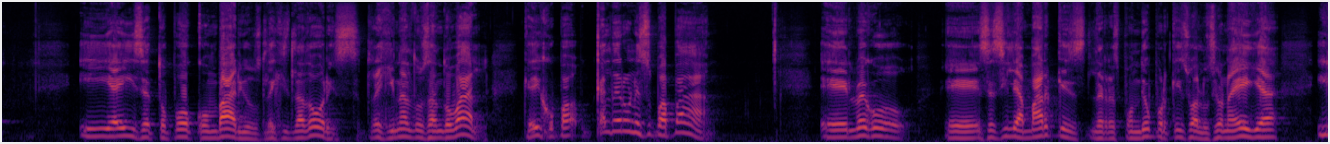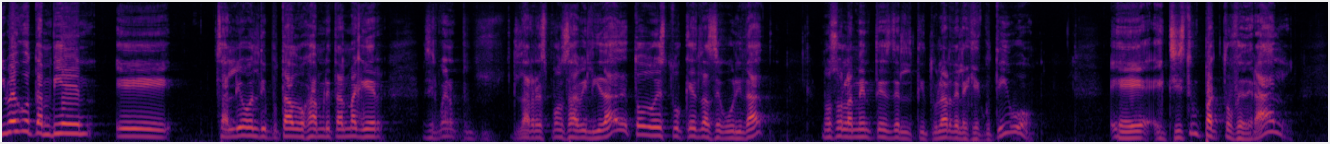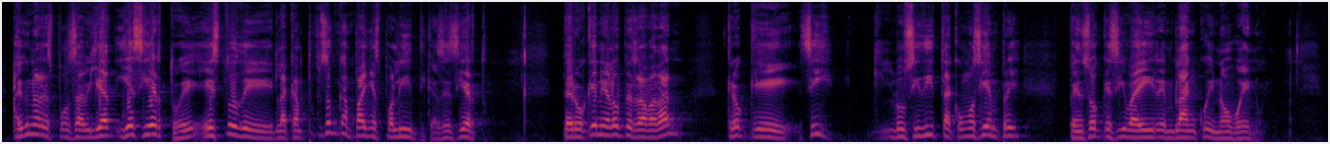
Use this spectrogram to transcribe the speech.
Y ahí se topó con varios legisladores, Reginaldo Sandoval, que dijo, Calderón es su papá. Eh, luego eh, Cecilia Márquez le respondió porque hizo alusión a ella. Y luego también eh, salió el diputado Hamlet Almaguer decir, bueno, pues, la responsabilidad de todo esto que es la seguridad no solamente es del titular del Ejecutivo, existe un pacto federal, hay una responsabilidad, y es cierto, esto de la son campañas políticas, es cierto, pero Kenia López Rabadán, creo que sí, lucidita como siempre, pensó que se iba a ir en blanco y no bueno.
